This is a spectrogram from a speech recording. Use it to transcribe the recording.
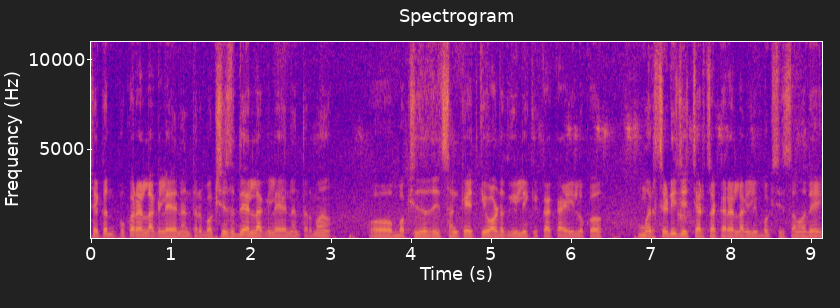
सेकंद पुकारायला लागले नंतर बक्षिसं द्यायला लागले नंतर मग बक्षिसाची संख्या इतकी वाढत गेली की का काही लोक मर्सिडीची चर्चा करायला लागली बक्षिसामध्ये.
